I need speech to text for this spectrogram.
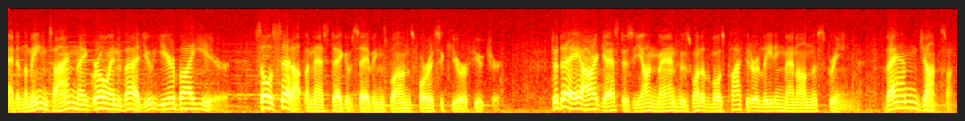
And in the meantime, they grow in value year by year. So set up a nest egg of savings bonds for a secure future. Today, our guest is a young man who's one of the most popular leading men on the screen, Van Johnson.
